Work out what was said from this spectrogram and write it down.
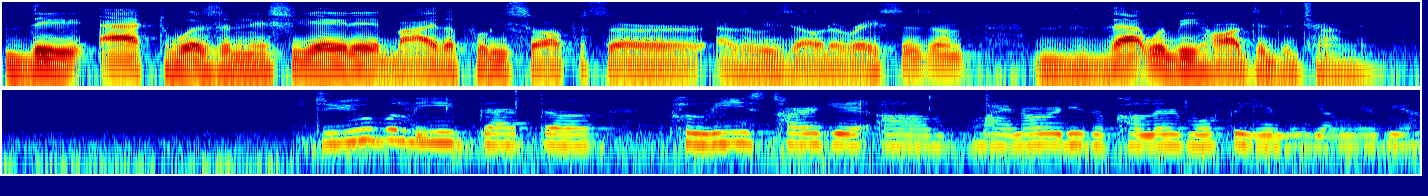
the act was initiated by the police officer as a result of racism, that would be hard to determine. Do you believe that the police target um, minorities of color mostly in the young area?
